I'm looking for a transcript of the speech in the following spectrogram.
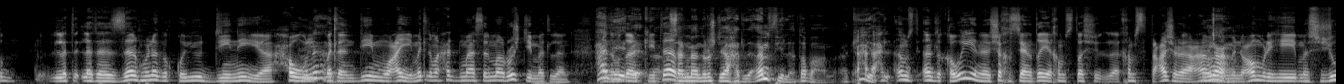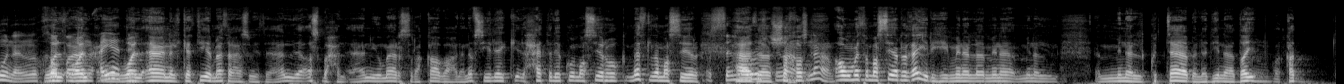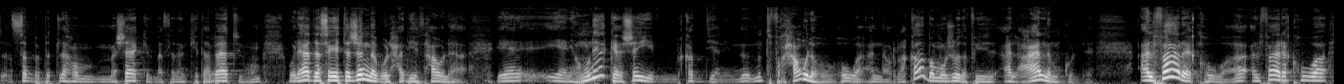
لا تزال هناك قيود دينية حول هنا- مثلا دين معين مثل ما حد ما سلمان رشدي مثلا. هذه الكتاب سلمان رشدي أحد الأمثلة طبعا أكيد. أحد القوية ان شخص يعني ضيع 15 15 عاما نعم. من عمره مسجونا وال خوفا عن وال حياته والآن الكثير مثلا على سبيل المثال أصبح الآن يمارس رقابة على نفسه حتى يكون مصيره مثل مصير سلمان هذا رشدي، الشخص نعم, نعم. أو مثل مصير غيره من ال من ال من ال من الكتاب الذين ضي قد سببت لهم مشاكل مثلا كتاباتهم ولهذا سيتجنبوا الحديث حولها. يعني هناك شيء قد يعني نتفق حوله هو أن الرقابة موجودة في العالم كله. الفارق هو الفارق هو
